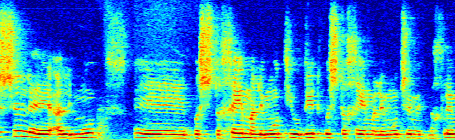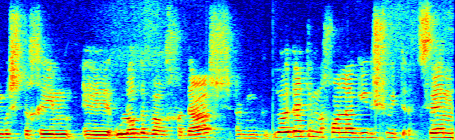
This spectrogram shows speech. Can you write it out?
של אלימות אה, בשטחים, אלימות יהודית בשטחים, אלימות של מתנחלים בשטחים, הוא לא דבר חדש. אני לא יודעת אם נכון להגיד שהוא התעצם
